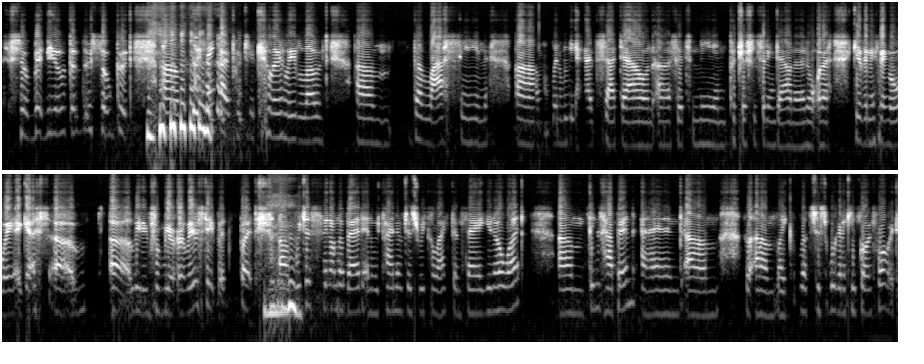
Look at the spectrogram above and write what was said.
there's so many of them. They're so good. Um, I think I particularly loved um, the last scene um, when we had sat down. Uh, so it's me and Patricia sitting down, and I don't want to give anything away, I guess. Um, uh, leading from your earlier statement, but um, we just sit on the bed and we kind of just recollect and say, you know what, um, things happen, and um, um, like let's just we're going to keep going forward.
